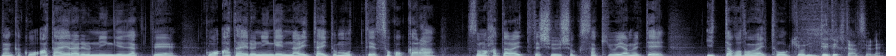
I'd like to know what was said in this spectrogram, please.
なんかこう与えられる人間じゃなくてこう与える人間になりたいと思ってそこからその働いてた就職先を辞めて行ったことのない東京に出てきたんですよね。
